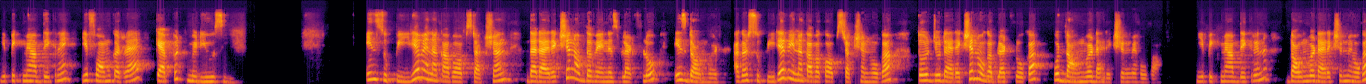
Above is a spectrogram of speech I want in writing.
ये पिक में आप देख रहे हैं, ये फॉर्म कर रहा है caput medusae. In superior vena cava obstruction the direction of the venous blood flow is downward अगर सुपीरियर वेना कावा का ऑब्स्ट्रक्शन होगा तो जो डायरेक्शन होगा ब्लड फ्लो का, वो डाउनवर्ड डायरेक्शन में होगा। ये पिक में आप देख रहे हैं ना डाउनवर्ड डायरेक्शन में होगा।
